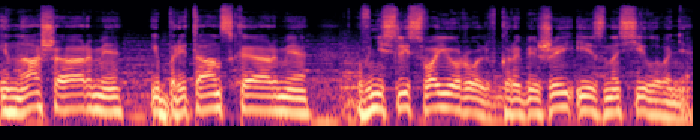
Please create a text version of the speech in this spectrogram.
И наша армия, и британская армия внесли свою роль в грабежи и изнасилования,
